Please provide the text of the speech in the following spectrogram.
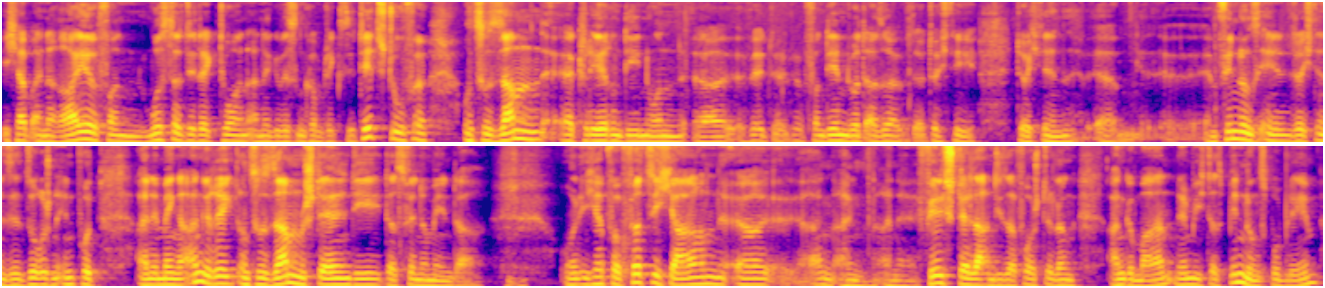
ich habe eine Reihe von Musterdetektoren einer gewissen Komplexitätsstufe und zusammen erklären die nun, äh, von denen wird also durch, die, durch den äh, Empfindungs-, durch den sensorischen Input eine Menge angeregt und zusammen stellen die das Phänomen dar. Und ich habe vor 40 Jahren äh, ein, ein, eine Fehlstelle an dieser Vorstellung angemahnt, nämlich das Bindungsproblem.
